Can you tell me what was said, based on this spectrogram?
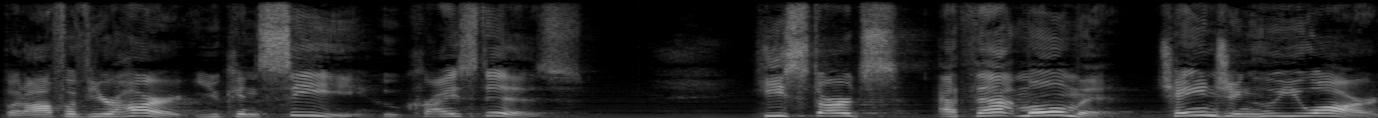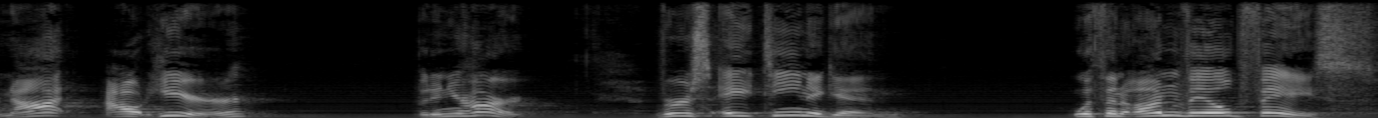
but off of your heart. You can see who Christ is. He starts at that moment changing who you are, not out here, but in your heart. Verse 18 again. With an unveiled face,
